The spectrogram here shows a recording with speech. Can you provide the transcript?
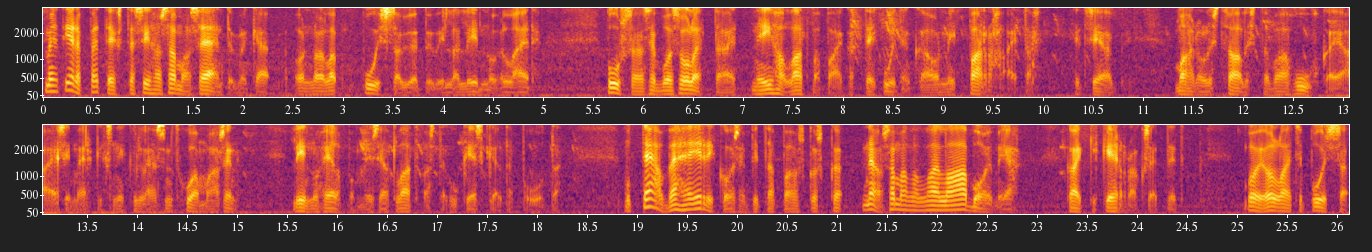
Mä en tiedä, päteekö tässä ihan sama sääntö, mikä on noilla puissa yöpyvillä linnuilla. Et puussahan se voisi olettaa, että ne ihan latvapaikat ei kuitenkaan ole niitä parhaita. Että siellä mahdollista saalistavaa huuhkajaa esimerkiksi, niin kyllähän se nyt huomaa sen linnun helpommin sieltä latvasta kuin keskeltä puuta. Mutta tämä on vähän erikoisempi tapaus, koska nämä on samalla lailla avoimia kaikki kerrokset. Et voi olla, että se puissa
